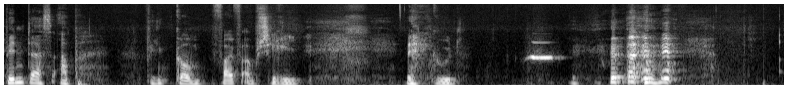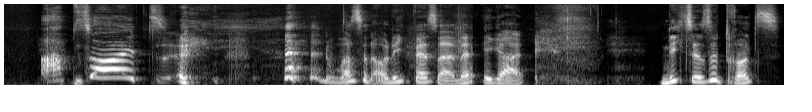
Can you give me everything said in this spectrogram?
Bind das ab. Komm, pfeif ab, Schiri. Ja, gut. Abseits! du machst es auch nicht besser, ne? Egal. Nichtsdestotrotz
